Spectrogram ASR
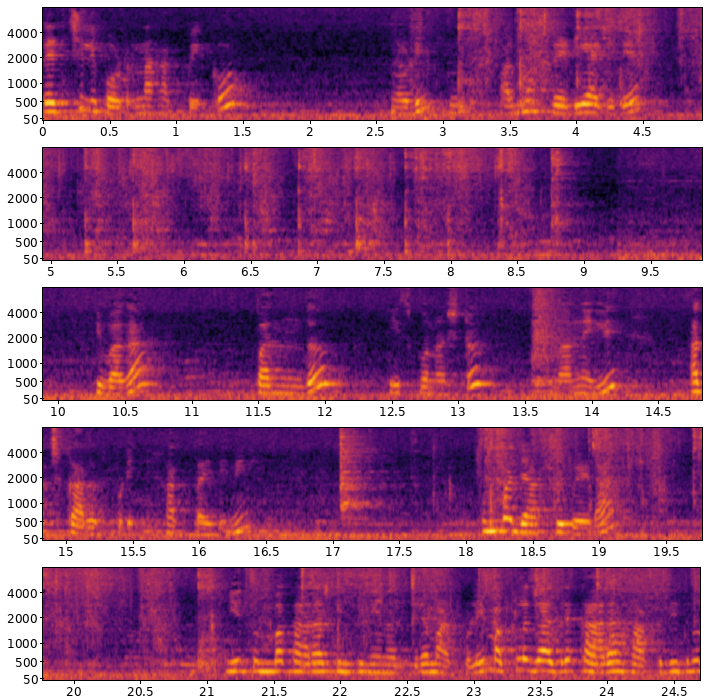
ರೆಡ್ ಚಿಲ್ಲಿ ಪೌಡ್ರನ್ನ ಹಾಕಬೇಕು. ನೋಡಿ ಆಲ್ಮೋಸ್ಟ್ ರೆಡಿ ಆಗಿದೆ. ಇವಾಗ ಒಂದು ಟೀ ಸ್ಪೂನಷ್ಟು ನಾನು ಇಲ್ಲಿ ಅಚ್ಚ ಖಾರದ ಪುಡಿ ಹಾಕ್ತಾಯಿದ್ದೀನಿ ತುಂಬ ಜಾಸ್ತಿ ಬೇಡ. ನೀವು ತುಂಬ ಖಾರ ತಿಂತೀನಿ ಅನ್ನೋದಿದ್ರೆ ಮಾಡ್ಕೊಳ್ಳಿ. ಮಕ್ಳಿಗಾದರೆ ಖಾರ ಹಾಕದಿದ್ರೂ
